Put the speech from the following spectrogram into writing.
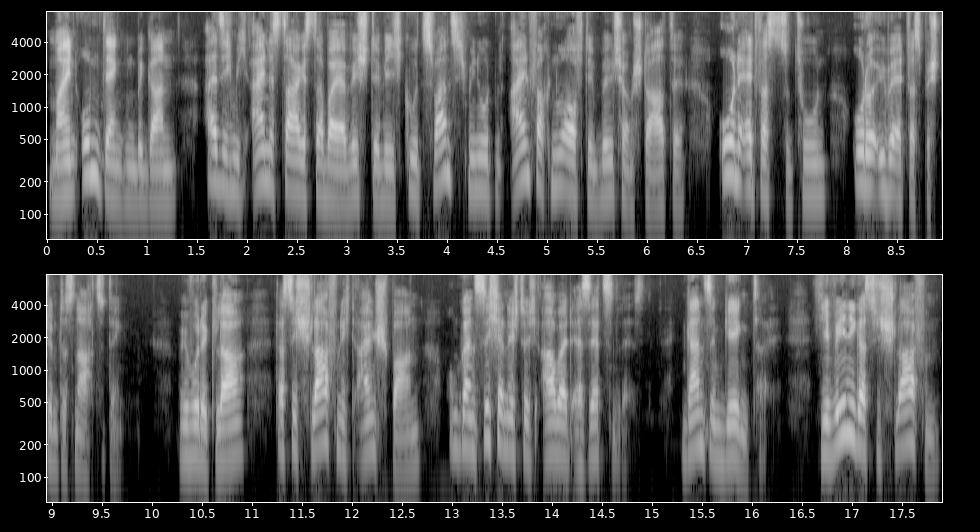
Mein Umdenken begann, als ich mich eines Tages dabei erwischte, wie ich gut 20 Minuten einfach nur auf dem Bildschirm starte, ohne etwas zu tun oder über etwas Bestimmtes nachzudenken. Mir wurde klar, dass sich Schlaf nicht einsparen und ganz sicher nicht durch Arbeit ersetzen lässt. Ganz im Gegenteil. Je weniger sie schlafen,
